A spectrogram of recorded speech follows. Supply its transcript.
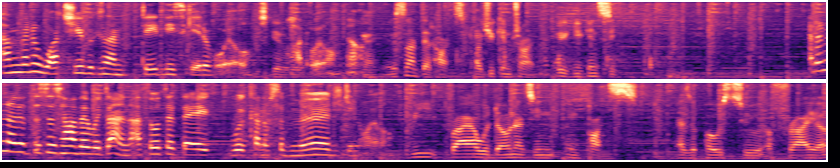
I'm gonna watch you because I'm deadly scared of oil. You're scared of Hot oil. No. Okay, it's not that hot, but you can try. You, you can see. I didn't know that this is how they were done. I thought that they were kind of submerged in oil. We fry our donuts in, in pots as opposed to a fryer.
